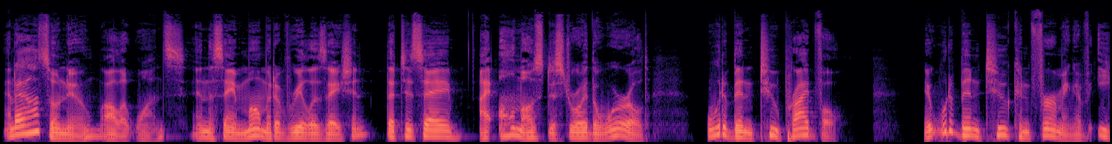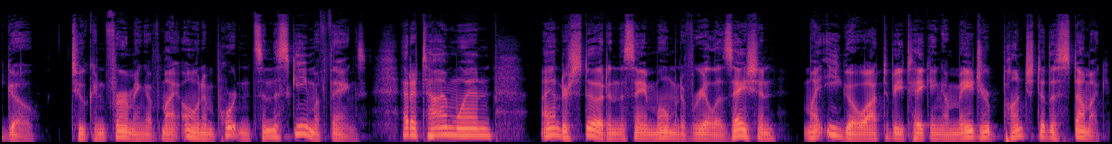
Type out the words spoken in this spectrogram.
And I also knew, all at once, in the same moment of realization, that to say, I almost destroyed the world, would have been too prideful. It would have been too confirming of ego, too confirming of my own importance in the scheme of things, at a time when I understood in the same moment of realization my ego ought to be taking a major punch to the stomach.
